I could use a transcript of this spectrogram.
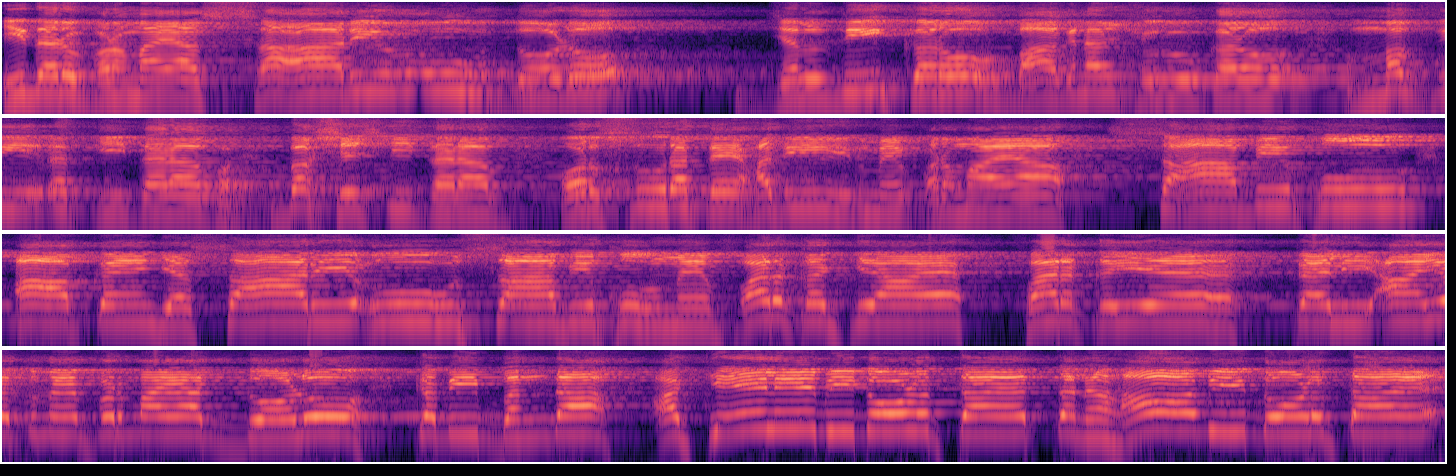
इधर फरमाया, सारी दौड़ो। जल्दी करो, भागना शुरू करो। मगफीरत की तरफ़, बख्शिश की तरफ़ और सूरत हदीर में फरमाया, साबिकू, आप कहेंगे सारी साबिकू में फ़र्क क्या है? फ़र्क ये है, पहली आयत में फरमाया, दौड़ो, कभी बंदा अकेले भी दौड़ता है, तनहा भी दौड़ता है।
